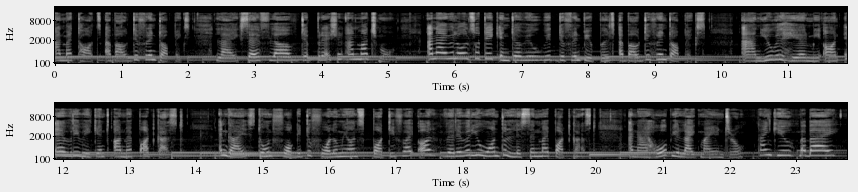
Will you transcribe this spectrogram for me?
and my thoughts about different topics like self-love, depression and much more. And I will also take interview with different peoples about different topics. And you will hear me on every weekend on my podcast. And guys, don't forget to follow me on Spotify or wherever you want to listen my podcast. And I hope you like my intro. Thank you. Bye bye.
